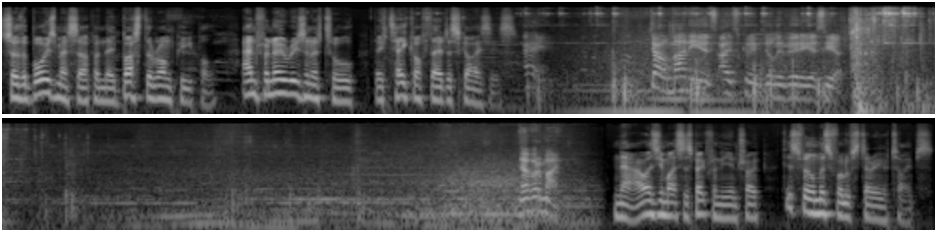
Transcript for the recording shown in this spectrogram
So the boys mess up and they bust the wrong people, and for no reason at all, they take off their disguises. Hey, tell Manny ice cream delivery is here. Never mind. Now, as you might suspect from the intro, this film is full of stereotypes.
